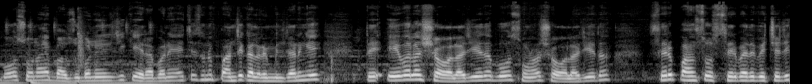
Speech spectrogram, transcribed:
ਬਹੁਤ ਸੋਹਣਾ ਇਹ ਬਾਜ਼ੂ ਬਣੇ ਜੀ, ਘੇਰਾ ਬਣਿਆ। ਇਹ 'ਚ ਤੁਹਾਨੂੰ ਪੰਜ ਕਲਰ ਮਿਲ ਜਾਣਗੇ। ਤੇ ਇਹ ਵਾਲਾ ਸ਼ਾਲ ਆ ਜੀ, ਇਹਦਾ ਬਹੁਤ ਸੋਹਣਾ ਸ਼ਾਲ ਆ ਜੀ ਇਹਦਾ। ਸਿਰਫ 580 ਰੁਪਏ ਦੇ ਵਿੱਚ ਹੈ ਜੀ।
